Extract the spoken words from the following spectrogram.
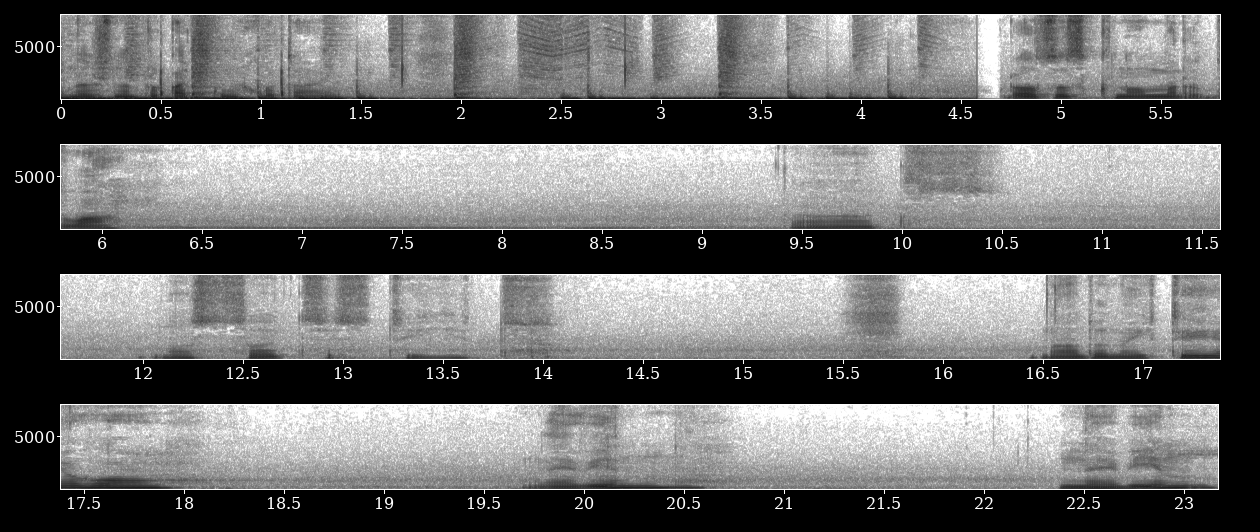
Даже на прокачку не хватает. Розыск номер два. Так. На сайті стоїть. Надо знайти його. Не він. Не він.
